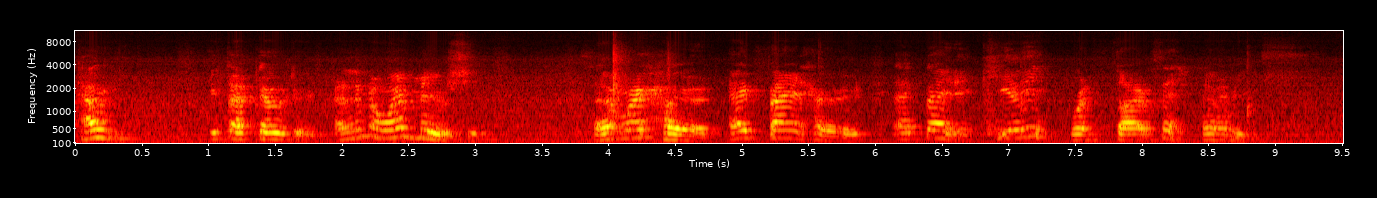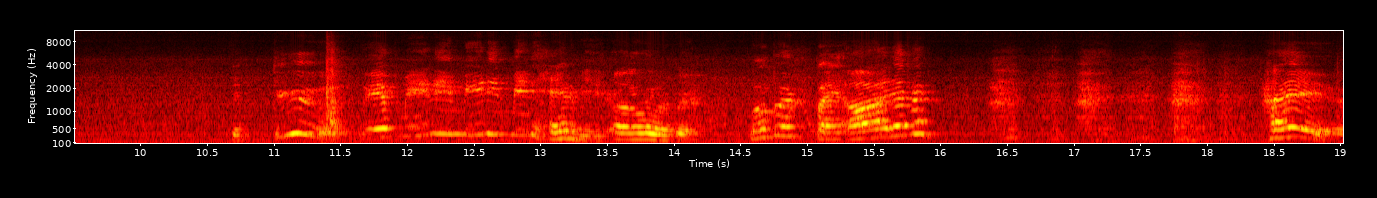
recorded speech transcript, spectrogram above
how it are told I don't know what music. I work hard, I fight hard, I fight a killing 1,000 enemies. The do we have many, many, many enemies all over. One but by all of them. Hey!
